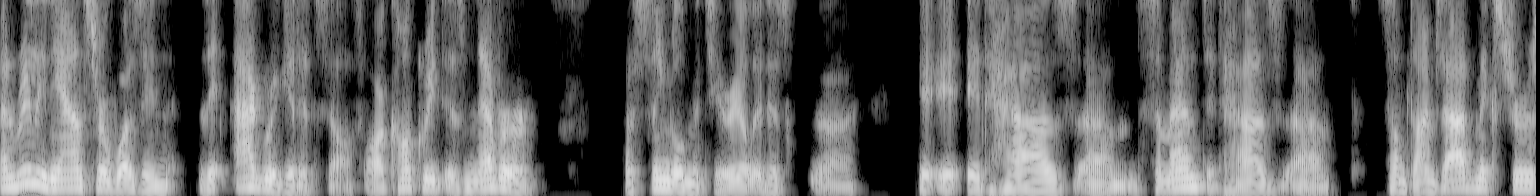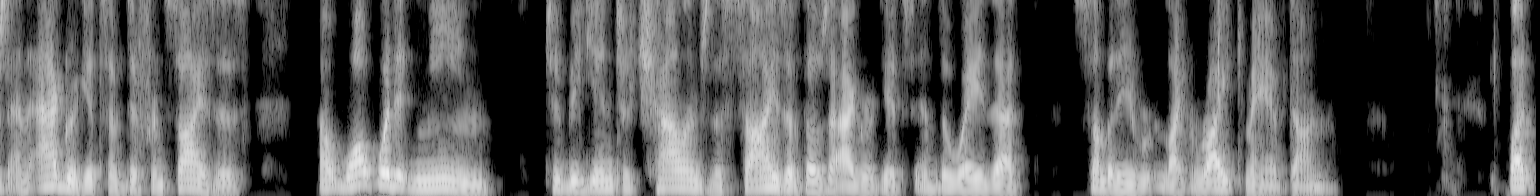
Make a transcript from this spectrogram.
And really, the answer was in the aggregate itself. Our concrete is never a single material. It is. Uh, it, it, has um, cement. It has uh, sometimes admixtures and aggregates of different sizes. Uh, what would it mean to begin to challenge the size of those aggregates in the way that somebody like Wright may have done? But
